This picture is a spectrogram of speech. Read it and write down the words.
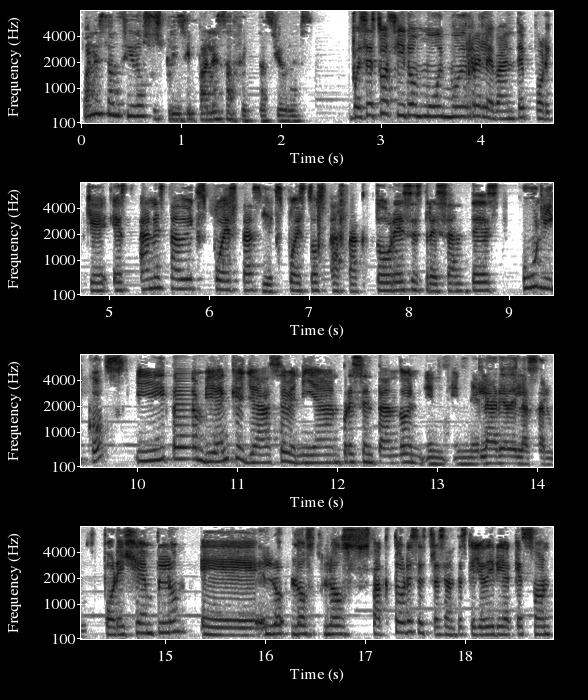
¿Cuáles han sido sus principales afectaciones? Pues esto ha sido muy, muy relevante porque han estado expuestas y expuestos a factores estresantes únicos y también que ya se venían presentando en, el área de la salud. Por ejemplo, eh, los, los factores estresantes que yo diría que son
